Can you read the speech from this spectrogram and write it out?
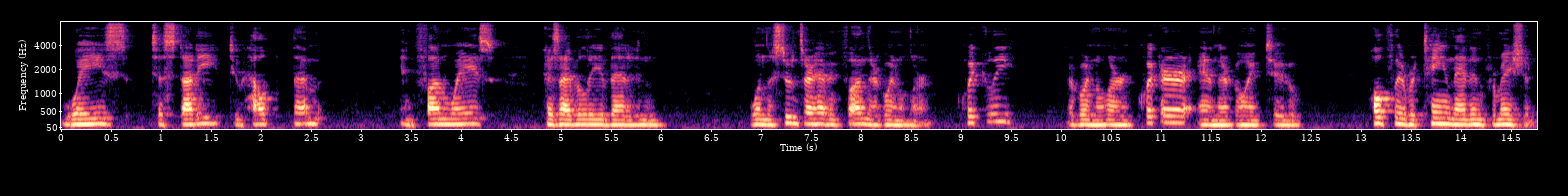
ways to study to help them in fun ways because I believe that in when the students are having fun, they're going to learn quickly, they're going to learn quicker, and they're going to hopefully retain that information.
